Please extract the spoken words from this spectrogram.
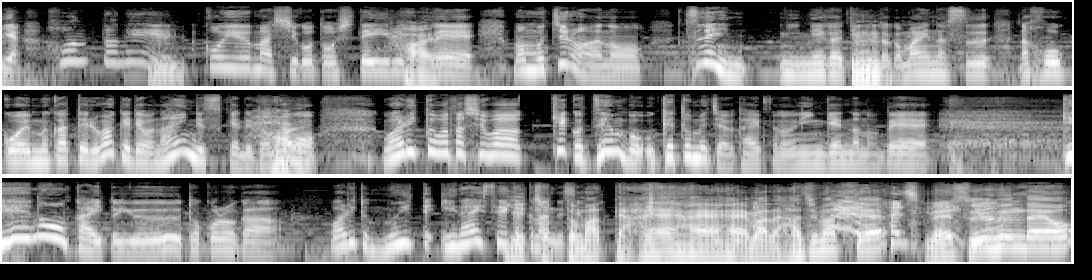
いや、本当にうん、こういう、まあ、仕事をしているので、まあ、もちろん、あの、常にネガティブとかマイナスな方向へ向かってるわけではないんですけれども、はい。割と私は結構全部受け止めちゃうタイプの人間なので、芸能界というところが割と向いていない性いやちょっ格なんですよ。と待って。早い早い早い。まだ始まって？ね数分だよ。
